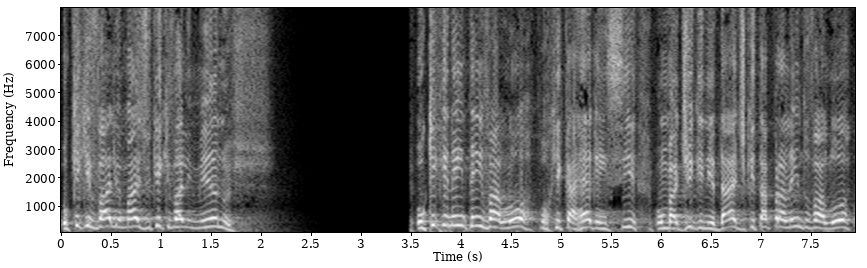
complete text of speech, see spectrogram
O que, que vale mais e o que, que vale menos? O que, que nem tem valor porque carrega em si uma dignidade que está para além do valor?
